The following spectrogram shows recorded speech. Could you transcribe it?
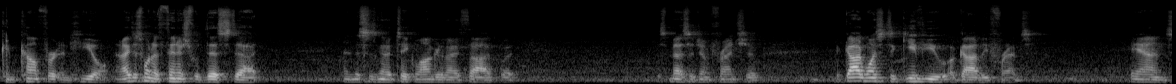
can comfort and heal. And I just want to finish with this that and this is going to take longer than I thought, but this message on friendship. God wants to give you a godly friend. And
